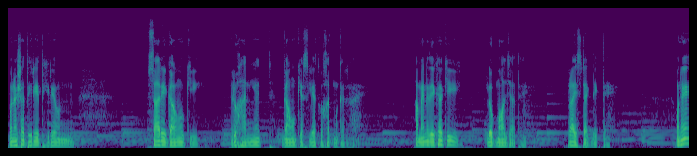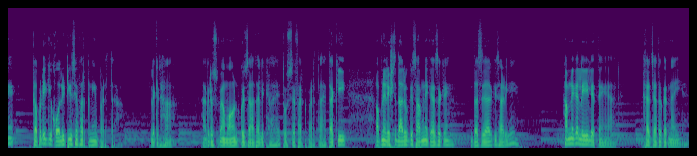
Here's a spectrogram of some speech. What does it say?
वो नशा धीरे धीरे उन सारे गाँवों की रूहानियत, गाँवों की असलियत को ख़त्म कर रहा है। हाँ मैंने देखा कि लोग मॉल जाते हैं, प्राइस टैग देखते हैं। उन्हें कपड़े की क्वालिटी से फ़र्क नहीं पड़ता, लेकिन हाँ अगर उसमें अमाउंट कुछ ज़्यादा लिखा है तो उससे फ़र्क पड़ता है, ताकि अपने रिश्तेदारों के सामने कह सकें, दस हज़ार की साड़ी है हमने कहा, ले ही लेते हैं यार, खर्चा तो करना ही है।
